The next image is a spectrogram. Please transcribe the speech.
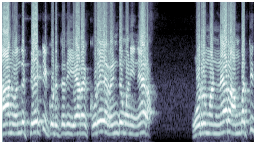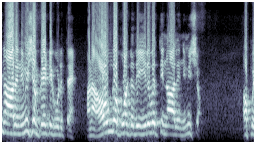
நான் வந்து பேட்டி கொடுத்தது ஏறக்குறைய ரெண்டு மணி நேரம். ஒரு மணி நேரம் ஐம்பத்தி நாலு நிமிஷம் பேட்டி கொடுத்தேன். ஆனா அவங்க போட்டது இருபத்தி நாலு நிமிஷம். அப்ப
